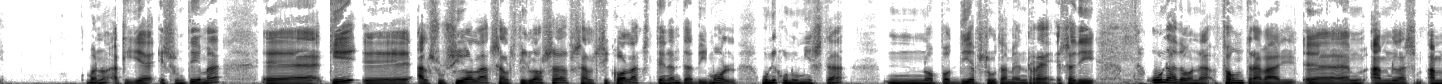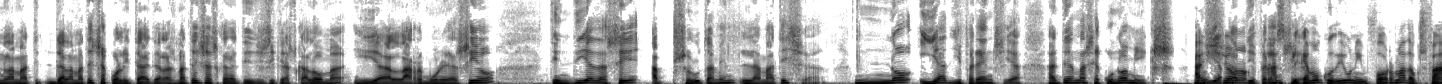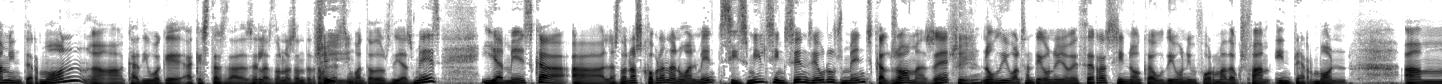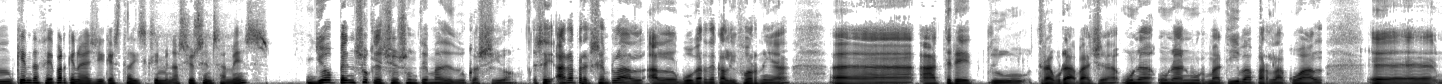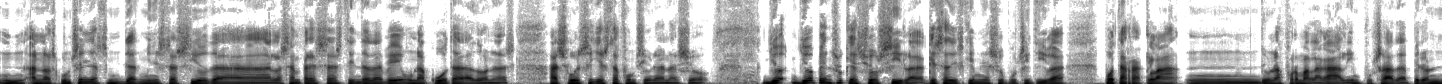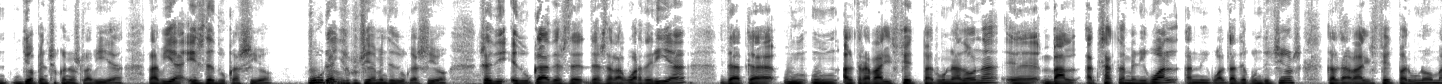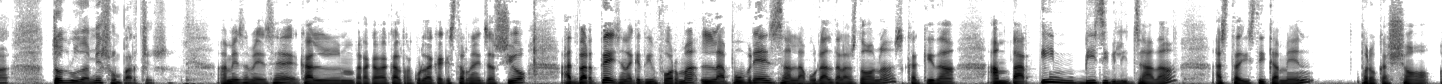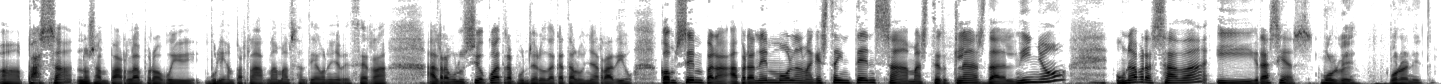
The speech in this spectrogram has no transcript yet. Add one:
Bueno, aquí ja és un tema eh, que eh, els sociòlegs, els filòsofs, els psicòlegs tenen de dir molt. Un economista no pot dir absolutament res. És a dir, una dona fa un treball eh, amb les, amb la, de la mateixa qualitat, de les mateixes característiques que l'home, i a la remuneració tindria de ser absolutament la mateixa no hi ha diferència. En termes econòmics, no Això, hi ha cap diferència. expliquem-ho que ho diu un informe d'Oxfam Intermón, eh, que diu que, aquestes dades, eh? les dones han de treballar sí. 52 dies més, i a més que eh, les dones cobren anualment 6.500 euros menys que els homes. Eh? Sí. No ho diu el Santiago Niño Becerra, sinó que ho diu un informe d'Oxfam Intermón. Um, què hem de fer perquè no hi hagi aquesta discriminació sense més? Jo penso que això és un tema d'educació. Ara, per exemple, el, el govern de Califòrnia eh, ha tret, traurà, vaja, una, una normativa per la qual eh, en els consells d'administració de les empreses tindrà d'haver una quota de dones. A Suècia ja està funcionant això. Jo, jo penso que això sí, la, aquesta discriminació positiva pot arreglar mm, d'una forma legal, imposada, però jo penso que no és la via. La via és d'educació pura uh -huh. i exclusivament d'educació. És a dir, educar des de, des de la guarderia de que un, un, el treball fet per una dona eh, val exactament igual, en igualtat de condicions, que el treball fet per un home. Tot el que més són parxes. A més a més, eh, cal, per acabar, cal recordar que aquesta organització adverteix en aquest informe la pobresa laboral de les dones, que queda en part invisibilitzada estadísticament però que això eh, passa, no se'n parla, però avui volíem parlar-ne amb el Santiago Niño Becerra al Revolució 4.0 de Catalunya Ràdio. Com sempre, aprenem molt amb aquesta intensa masterclass del Niño. Una abraçada i gràcies. Molt bé, bona nit.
